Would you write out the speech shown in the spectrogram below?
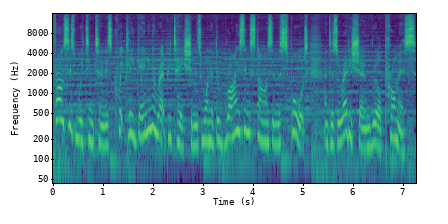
Francis Whittington is quickly gaining a reputation as one of the rising stars in the sport and has already shown real promise.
